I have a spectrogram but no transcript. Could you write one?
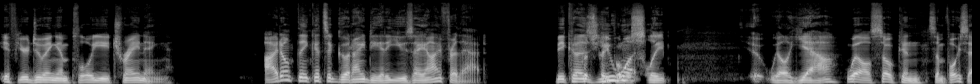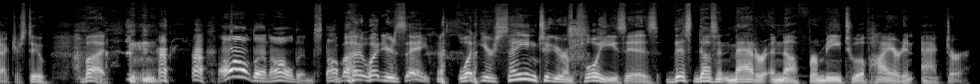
if you're doing employee training, I don't think it's a good idea to use AI for that because Puts you people want. to sleep. Uh, well, yeah. Well, so can some voice actors too. But Alden, Alden, stop. But what you're saying, what you're saying to your employees is this doesn't matter enough for me to have hired an actor.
